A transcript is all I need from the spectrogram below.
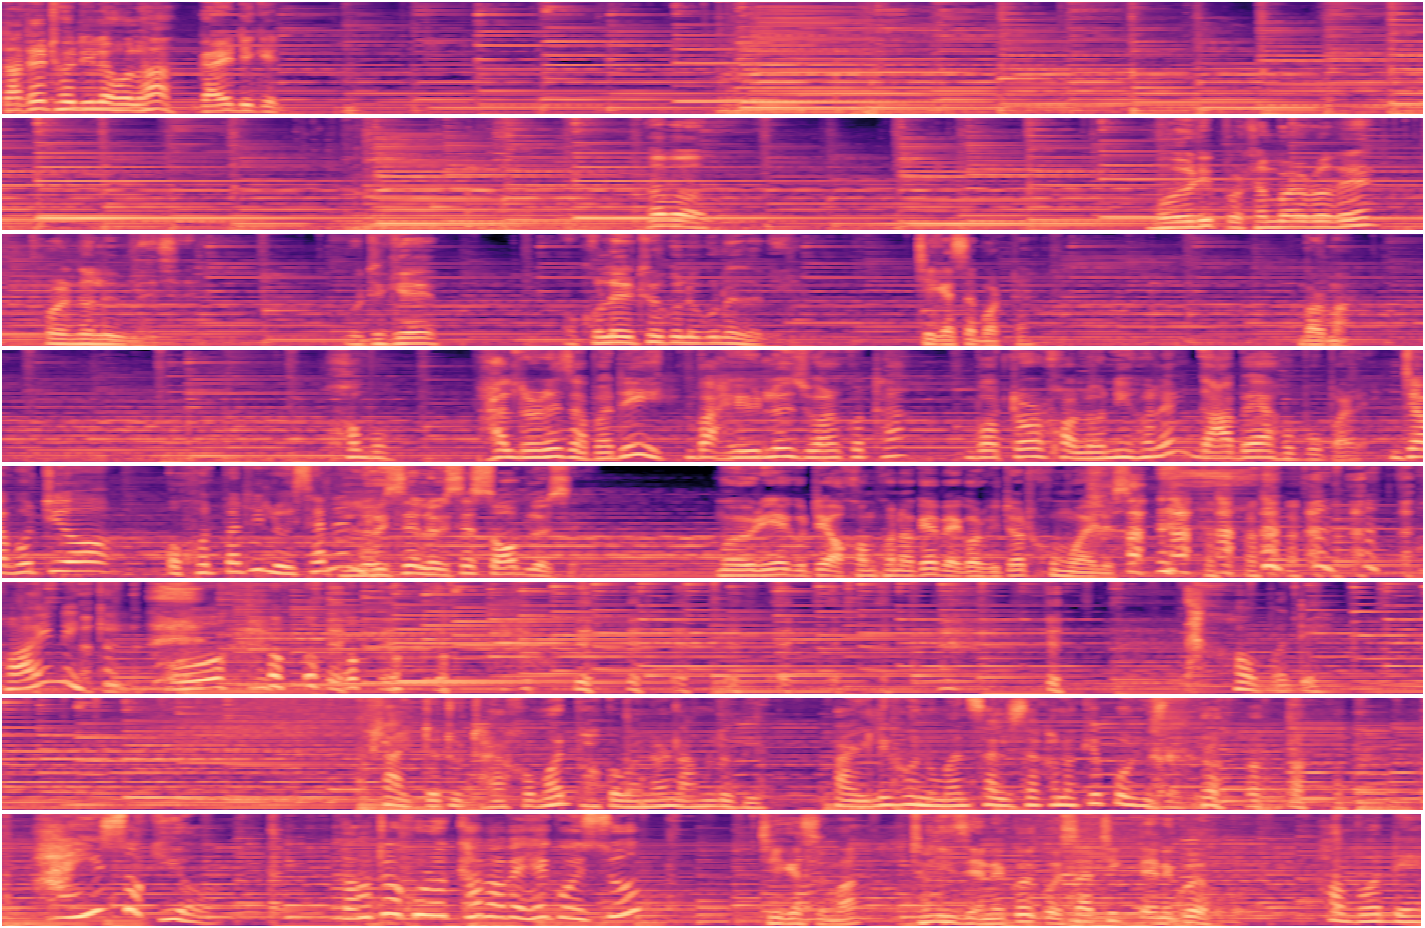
তাতে থৈ দিলে হ'ল হা গাড়ীৰ টিকেট। হ'ব ময়ূৰী প্ৰথমবাৰৰ বাবে ফৰেনলৈ ওলাইছে। গতিকে অকলে এৰি থৈ গ'লে কোনে যাবি ঠিক আছে বৰ্তা। বৰ্মা। হ'ব ভালদৰে যাবা দেই। বাহিৰলৈ যোৱাৰ কথা বতৰ সলনি হ'লে গা বেয়া হ'ব পাৰে। যাৱতীয় ঔষধ পাতি লৈছানে? লৈছে লৈছে চব লৈছে। ময়ূৰীয়ে গোটেই অসমখনকে বেগৰ ভিতৰত সোমোৱাই লৈছে। হয় নেকি? অ' হ'ব দে। ফ্লাইটত উঠাৰ সময়ত ভগৱানৰ নাম ল'বি। পাৰিলে হনুমান চালিচাখনকে পঢ়ি যাবি। হাঁহিছ কিয়? তহঁতৰ সুৰক্ষাৰ বাবেহে কৈছো। ঠিক আছে মা। তুমি যেনেকৈ কৈছা ঠিক তেনেকৈ হ'ব। হ'ব দে।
